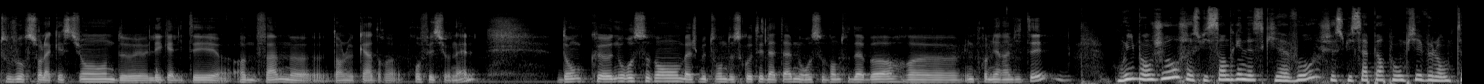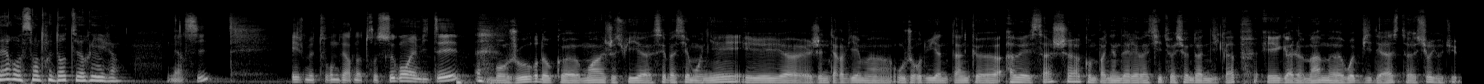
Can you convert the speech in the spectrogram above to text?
toujours sur la question de l'égalité euh, homme-femme dans le cadre professionnel. Donc nous recevons, bah, je me tourne de ce côté de la table, nous recevons tout d'abord une première invitée. Oui, bonjour, je suis Sandrine Esquiavo, je suis sapeur-pompier volontaire au centre d'Haute-Rive. Merci. Et je me tourne vers notre second invité. Bonjour, donc euh, moi je suis euh, Sébastien Monnier et euh, j'interviens aujourd'hui en tant qu'AESH, accompagnant d'élèves en situation de handicap et également web vidéaste sur YouTube.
